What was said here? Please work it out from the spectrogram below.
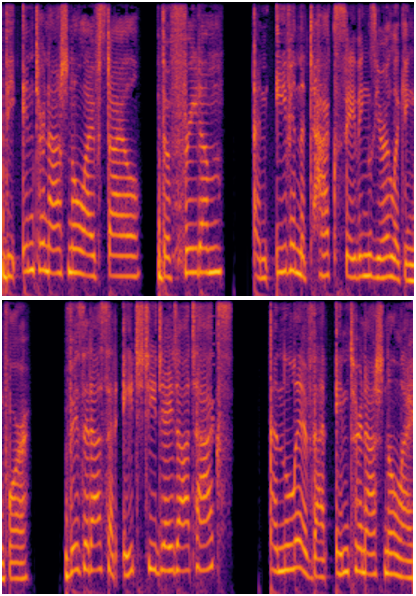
the international lifestyle, the freedom, and even the tax savings you're looking for. Visit us at htj.tax and live that international life.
